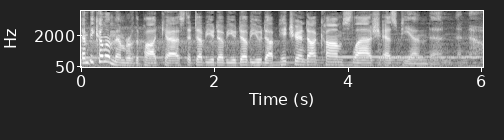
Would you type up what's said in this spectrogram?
And become a member of the podcast at www.patreon.com slash SPN then and now.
